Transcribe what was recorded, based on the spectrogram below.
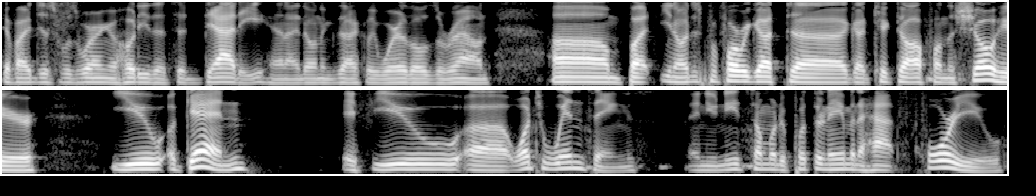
if I just was wearing a hoodie that said "Daddy," and I don't exactly wear those around. Um, but you know, just before we got uh, got kicked off on the show here, you again, if you uh, want to win things and you need someone to put their name in a hat for you,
